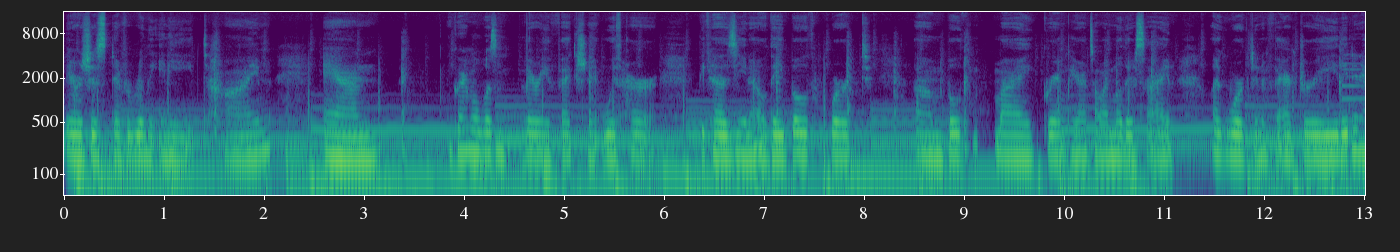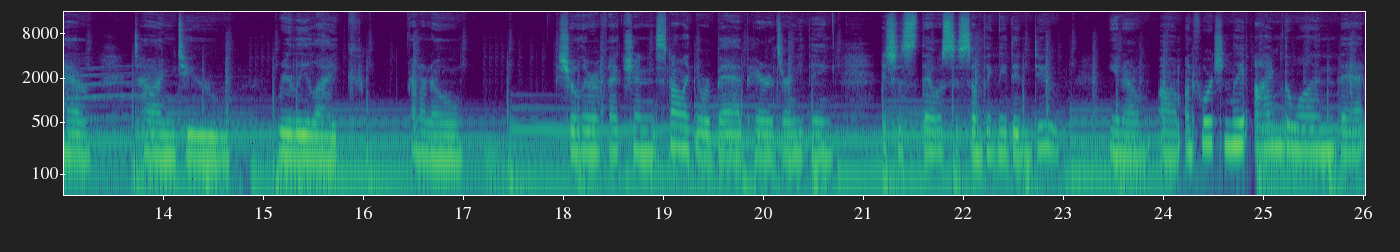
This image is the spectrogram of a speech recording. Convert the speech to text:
there was just never really any time. And grandma wasn't very affectionate with her because you know they both worked. Um, both my grandparents on my mother's side like worked in a factory. They didn't have time to really like I don't know show their affection. It's not like they were bad parents or anything it's just that was just something they didn't do you know um, unfortunately i'm the one that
